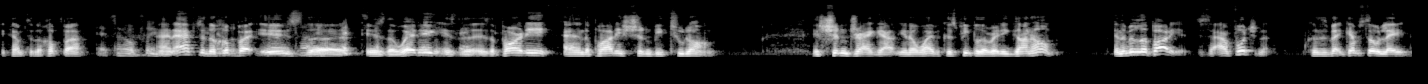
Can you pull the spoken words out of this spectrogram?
You come to the chuppah, That's the whole thing. and after the chuppah is the is the wedding, is the is the party, and the party shouldn't be too long. It shouldn't drag out. You know why? Because people have already gone home in the middle of the party. It's unfortunate because it becomes so late,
